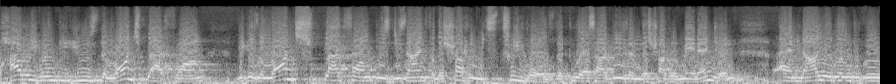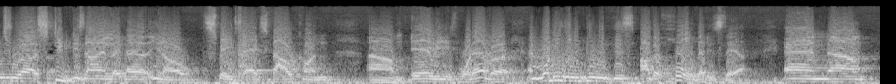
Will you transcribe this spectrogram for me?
how are we going to use the launch platform? Because the launch platform is designed for the shuttle with three holes, the two SRBs and the shuttle main engine. And now you're going to go through a stick design like a, you know, SpaceX, Falcon, um, Ares, whatever. And what are you going to do with this other hole that is there? And um,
